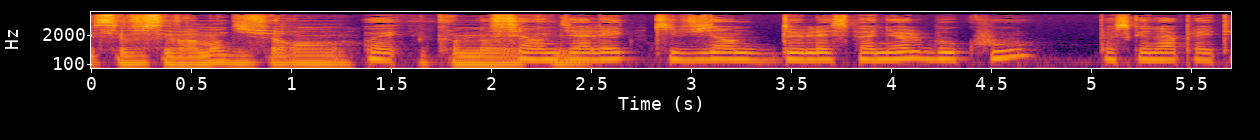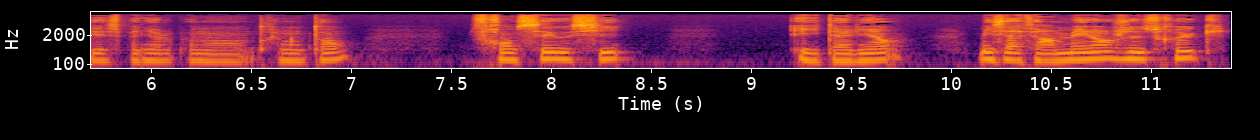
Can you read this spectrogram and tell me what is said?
c'est c'est vraiment différent. Ouais. Comme, euh, C'est un comme- dialecte qui vient de l'espagnol beaucoup, parce que Naples a été espagnol pendant très longtemps. Français aussi, et italien. Mais ça fait un mélange de trucs.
